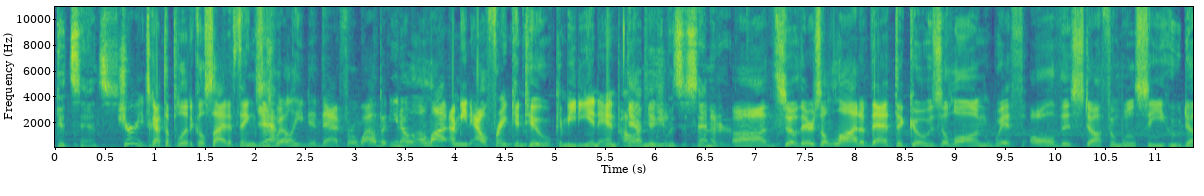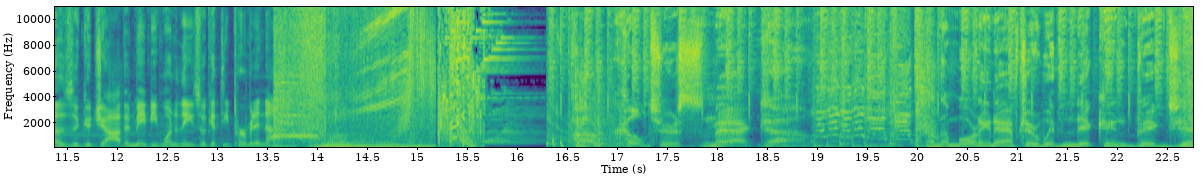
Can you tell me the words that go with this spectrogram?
good sense. Sure, he's got the political side of things Yeah. as well. He did that for a while, but you know, a lot. I mean, Al Franken too, comedian and Yeah, I politician. mean, he was a senator. Uh, so there's a lot of that that goes along with all this stuff, and we'll see who does a good job, and maybe one of these will get the permanent nod. Culture Smackdown. On the morning after with Nick and Big J.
